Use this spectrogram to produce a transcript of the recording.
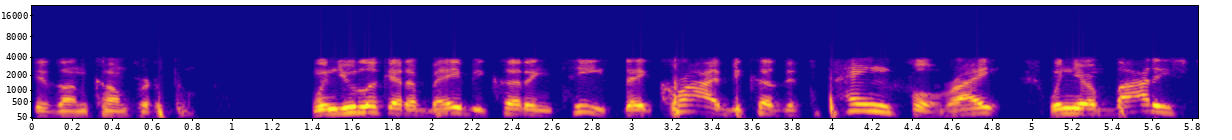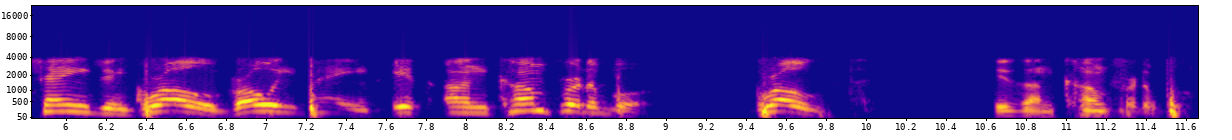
is uncomfortable. When you look at a baby cutting teeth, they cry because it's painful, right? When your bodies change and grow, growing pains, it's uncomfortable. Growth is uncomfortable.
